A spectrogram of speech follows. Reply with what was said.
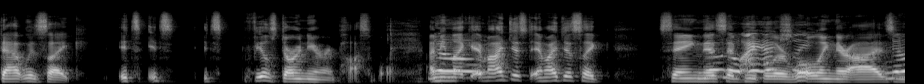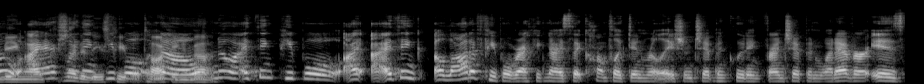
that was like, it's, it's, it's feels darn near impossible. I mean, like, am I just am I just like saying this no, no, and people actually, are rolling their eyes no, and being like, "What are these people, people talking no, about?" No, I think people. I I think a lot of people recognize that conflict in relationship, including friendship and whatever, is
